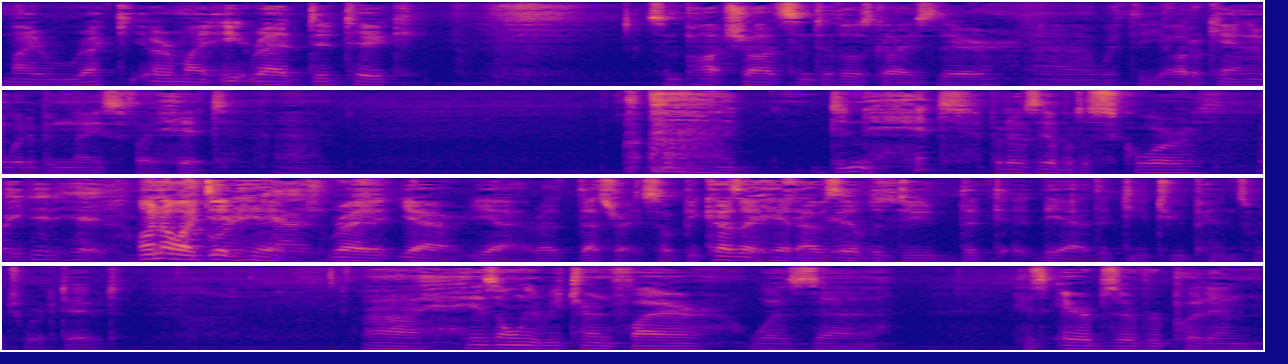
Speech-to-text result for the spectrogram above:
my rec or my eight rad did take some pot shots into those guys there uh, with the autocannon. Would have been nice if I hit. Um, didn't hit, but I was able to score. Well, you did hit. Oh no, I did hit. Right? Yeah, yeah. Right, that's right. So because I hit, I was able to do the yeah the D two pins, which worked out. Uh, his only return fire was uh, his air observer put in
